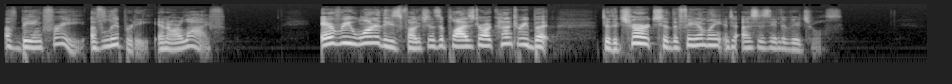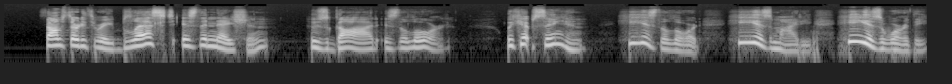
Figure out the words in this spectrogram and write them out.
of being free, of liberty in our life. Every one of these functions applies to our country, but to the church, to the family, and to us as individuals. Psalms 33 Blessed is the nation whose God is the Lord. We kept singing, He is the Lord. He is mighty. He is worthy.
